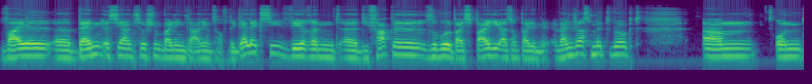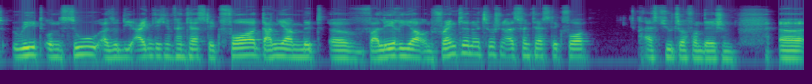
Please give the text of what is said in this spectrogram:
weil äh, Ben ist ja inzwischen bei den Guardians of the Galaxy, während äh, die Fackel sowohl bei Spidey als auch bei den Avengers mitwirkt. Ähm, und Reed und Sue, also die eigentlichen Fantastic Four, dann ja mit äh, Valeria und Franklin inzwischen als Fantastic Four als Future Foundation äh,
